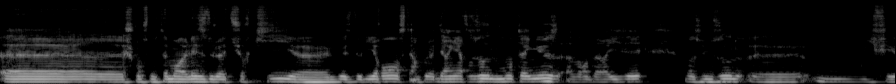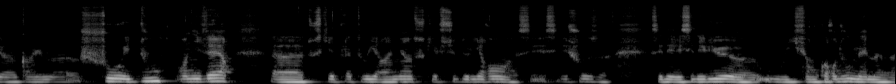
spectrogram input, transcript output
je pense notamment à l'est de la Turquie, à l'ouest de l'Iran. C'était un peu la dernière zone montagneuse avant d'arriver dans une zone euh, où il fait euh, quand même euh, chaud et doux en hiver. tout ce qui est plateau iranien, tout ce qui est le sud de l'Iran, c'est des choses, c'est des, des, lieux où il fait encore doux, même,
